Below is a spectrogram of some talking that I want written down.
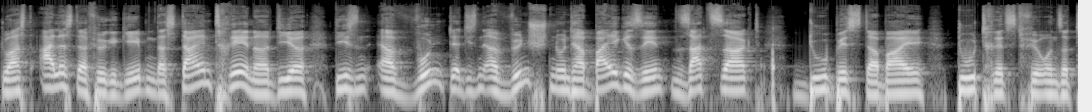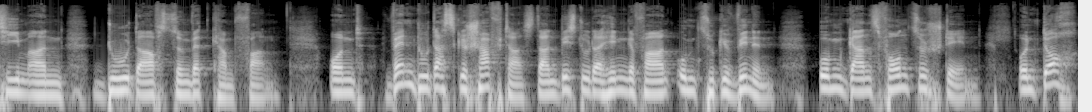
du hast alles dafür gegeben, dass dein Trainer dir diesen, erwund diesen erwünschten und herbeigesehnten Satz sagt, du bist dabei, du trittst für unser Team an, du darfst zum Wettkampf fahren. Und wenn du das geschafft hast, dann bist du dahin gefahren, um zu gewinnen, um ganz vorn zu stehen. Und doch,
